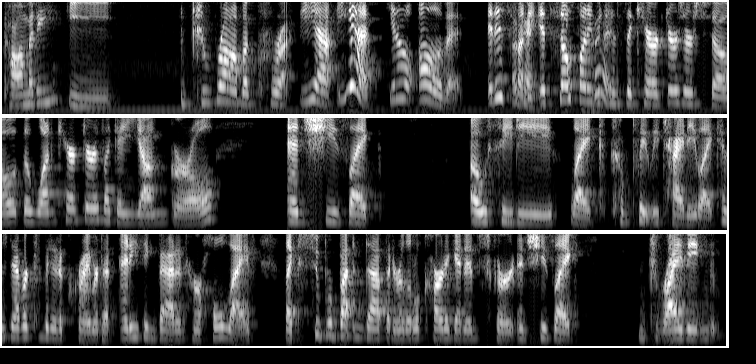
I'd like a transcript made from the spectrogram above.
comedy? E- drama crime yeah yes you know all of it. It is funny. Okay. it's so funny good. because the characters are so the one character is like a young girl and she's like OCD, like completely tidy, like has never committed a crime or done anything bad in her whole life, like super buttoned up in her little cardigan and skirt, and she's like driving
